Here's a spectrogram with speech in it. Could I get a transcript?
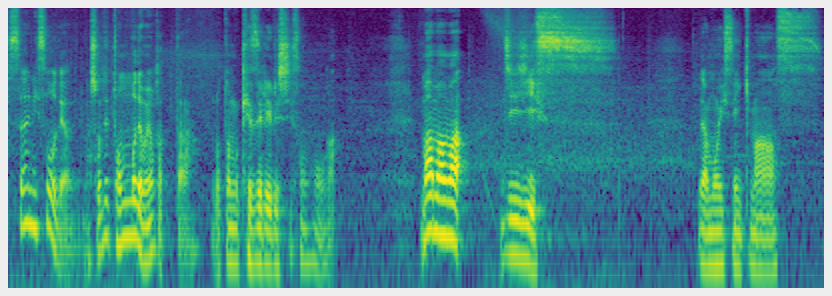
すがにそうだよね。まあ、初手トンボでもよかったな。ロトム削れるし、その方が。まあまあまあ、GG っす。じゃあもう一戦いきます。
